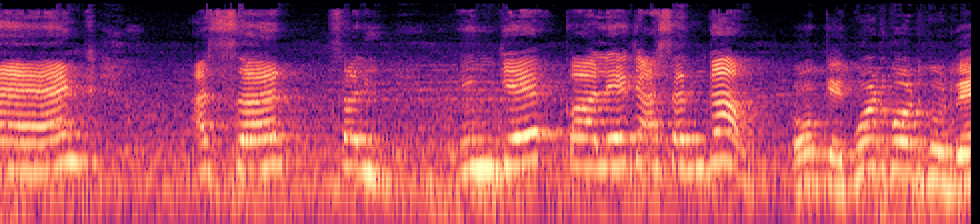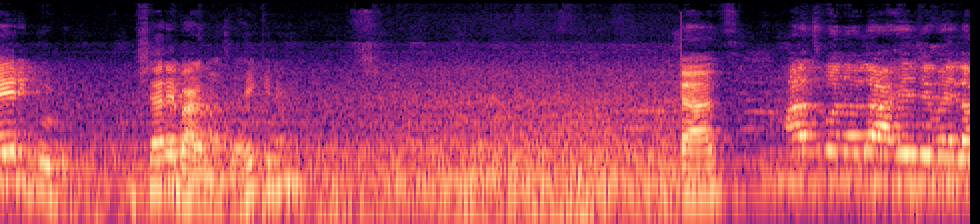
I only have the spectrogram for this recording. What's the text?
अँड आसन sorry NJ college college Asangaon okay good good good very good हुशार आहे बाळ माझं आहे की नाही आज बनवलं आहे जेवायला.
